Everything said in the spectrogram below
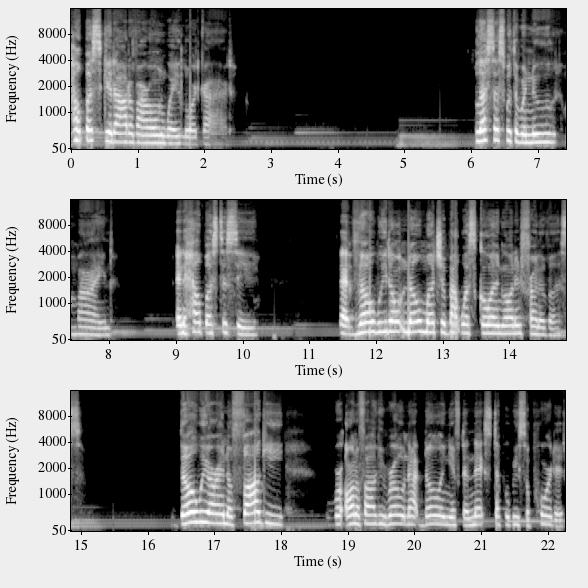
Help us get out of our own way, Lord God. Bless us with a renewed mind and help us to see that though we don't know much about what's going on in front of us, though we are in a foggy we're on a foggy road not knowing if the next step will be supported.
